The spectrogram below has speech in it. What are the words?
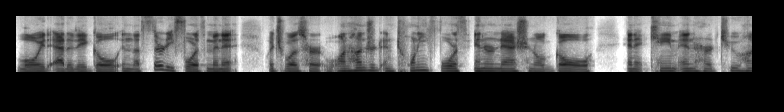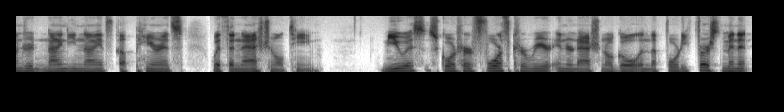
Lloyd added a goal in the 34th minute, which was her 124th international goal, and it came in her 299th appearance with the national team. Mewis scored her fourth career international goal in the 41st minute,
